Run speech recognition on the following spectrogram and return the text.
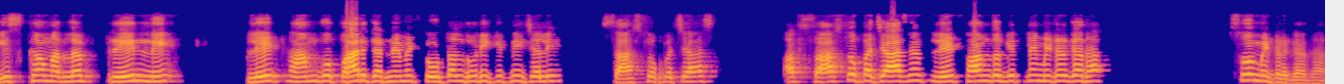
इसका मतलब ट्रेन ने प्लेटफॉर्म को पार करने में टोटल दूरी कितनी चली? 750 अब 750 में प्लेटफॉर्म तो कितने मीटर का था? 100 मीटर का था।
